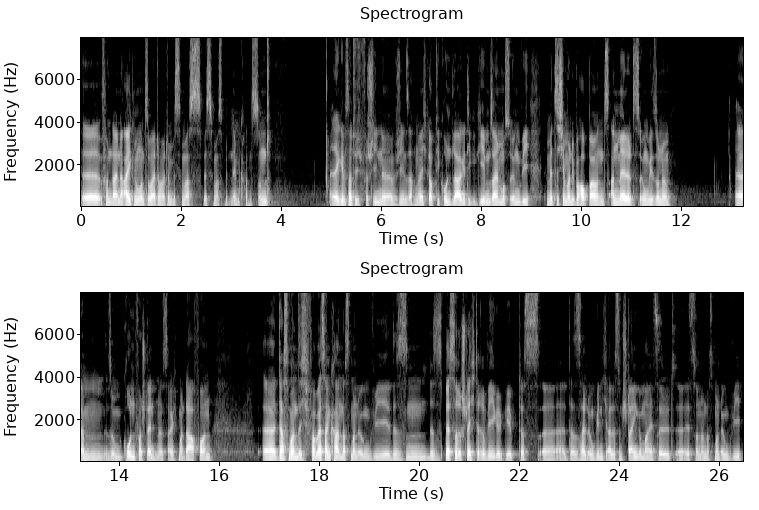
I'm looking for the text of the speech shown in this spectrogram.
äh, von deiner Eignung und so weiter heute ein bisschen was, bisschen was mitnehmen kannst. Und da gibt es natürlich verschiedene, verschiedene Sachen. Ne? Ich glaube, die Grundlage, die gegeben sein muss, irgendwie, damit sich jemand überhaupt bei uns anmeldet, ist irgendwie so eine ähm, so ein Grundverständnis, sage ich mal, davon, äh, dass man sich verbessern kann, dass man irgendwie, dass es, ein, dass es bessere, schlechtere Wege gibt, dass, äh, dass es halt irgendwie nicht alles in Stein gemeißelt äh, ist, sondern dass man irgendwie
